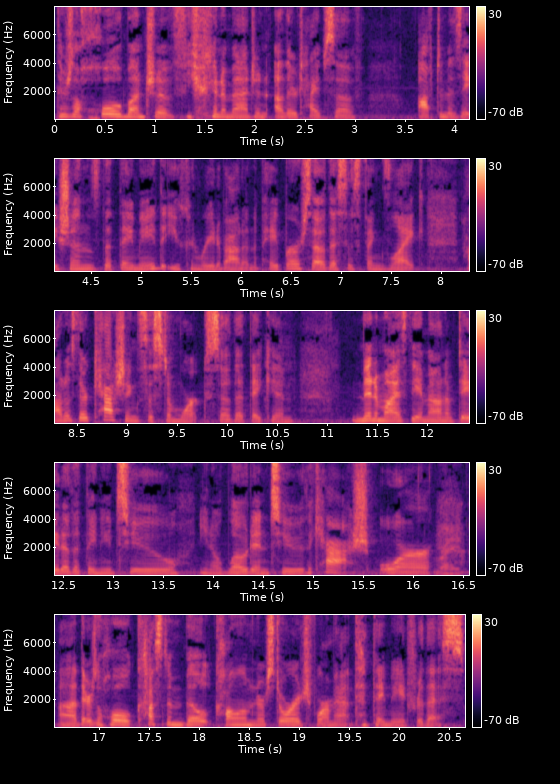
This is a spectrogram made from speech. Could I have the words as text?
there's a whole bunch of, you can imagine, other types of optimizations that they made that you can read about in the paper. So this is things like how does their caching system work so that they can minimize the amount of data that they need to you know load into the cache or right. uh, there's a whole custom built columnar storage format that they made for this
